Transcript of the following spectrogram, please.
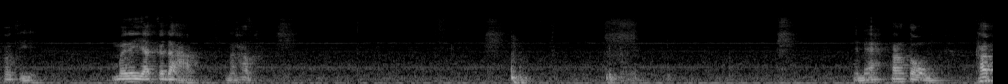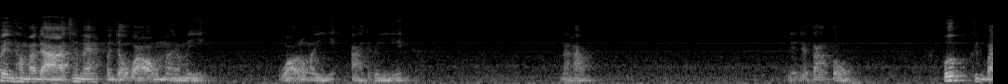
เท่าทีไม่ได้ยัดกระดาษนะครับ เห็นไหมตั้งตรง ถ้าเป็นธรรมดาใช่ไหมมันจะว้าลงมาอย่างนี้ว้าลงมาอย่างนี้อาจจะเป็นอย่างนี้ นะครับเนี่ยจะตั้งตรงปุ๊บขึ้นไป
